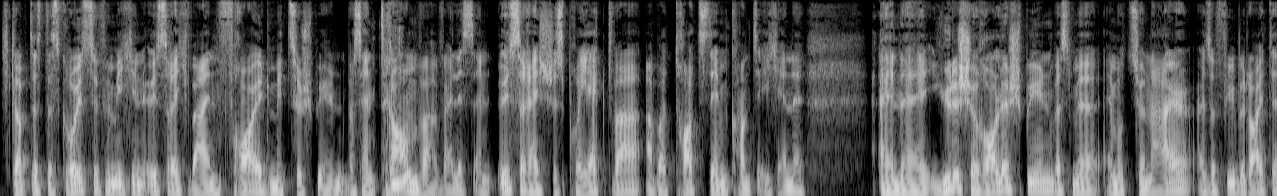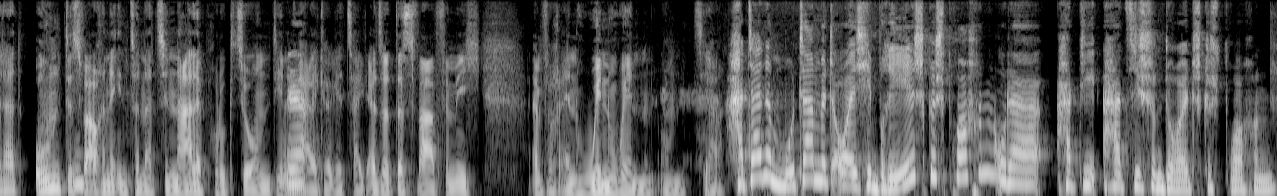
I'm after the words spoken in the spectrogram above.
ich glaube, dass das Größte für mich in Österreich war, in Freud mitzuspielen, was ein Traum mhm. war, weil es ein österreichisches Projekt war, aber trotzdem konnte ich eine, eine jüdische Rolle spielen, was mir emotional also viel bedeutet hat. Und es mhm. war auch eine internationale Produktion, die in Amerika ja. gezeigt. Also das war für mich einfach ein Win-Win und ja. Hat deine Mutter mit euch Hebräisch gesprochen oder hat die hat sie schon Deutsch gesprochen?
